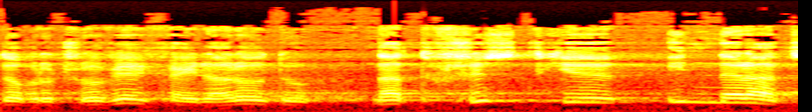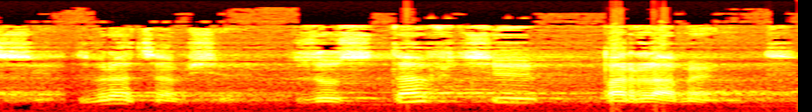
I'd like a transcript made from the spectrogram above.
dobro człowieka i narodu nad wszystkie inne racje. Zwracam się. Zostawcie parlament,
